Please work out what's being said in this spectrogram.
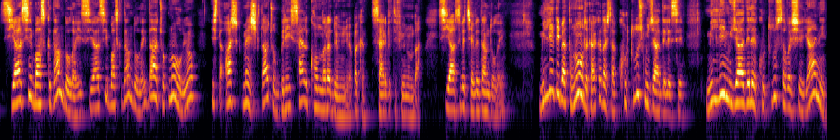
siyasi baskıdan dolayı, siyasi baskıdan dolayı daha çok ne oluyor? İşte aşk, meşk daha çok bireysel konulara dönülüyor. Bakın Servet-i Fünun'da. Siyasi ve çevreden dolayı. Milli edebiyatta ne olacak arkadaşlar? Kurtuluş mücadelesi, milli mücadele, kurtuluş savaşı yani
